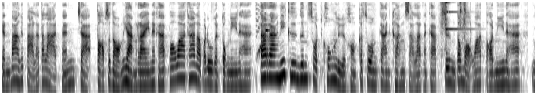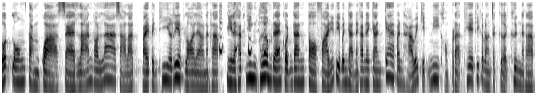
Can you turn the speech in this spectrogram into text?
กันบ้างหรือเปล่าและตลาดนั้นจะตอบสนองอย่างไรนะครับ เพราะว่าถ้าเรามาดูกันตรงนี้นะฮะตารางนี้คือเงินสดคงเหลือของกระทรวงการคลังสหรัฐนะครับ ซึ่งต้องบอกว่าตอนนี้นะฮะลดลงต่ำกว่าแสนล้านดอลลาร์สหรัฐไปเป็นที่เรียบร้อยแล้วนะครับนี่แหละครับยิ่งเพิ่มแรงกดดันต่อฝ่ายนิติบัญญัตินะครับในการแก้ปัญหาวิกฤตหนี้ของประเทศที่กำลังจะเกิดขึ้นนะครับ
